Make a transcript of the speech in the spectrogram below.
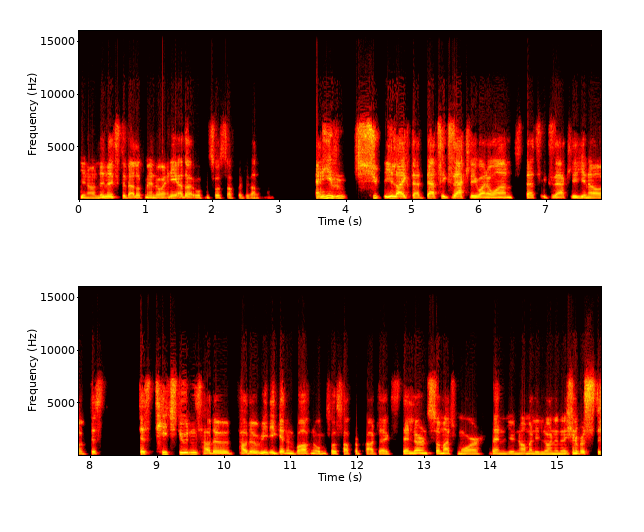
you know Linux development or any other open source software development? And he he liked that. That's exactly what I want. That's exactly you know just just teach students how to how to really get involved in open source software projects. They learn so much more than you normally learn in a university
